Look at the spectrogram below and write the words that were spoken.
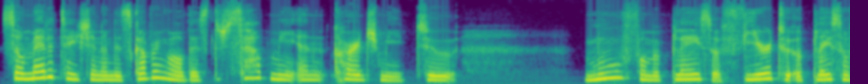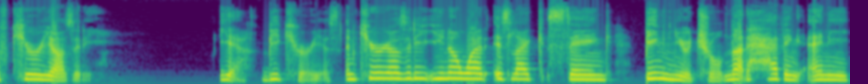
So, meditation and discovering all this just helped me and encouraged me to move from a place of fear to a place of curiosity. Yeah, be curious. And curiosity, you know what, is like saying being neutral, not having any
